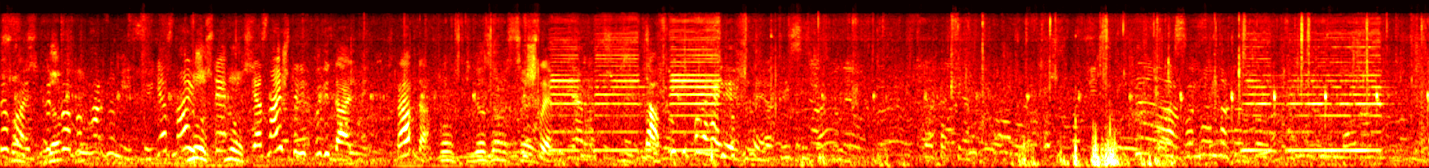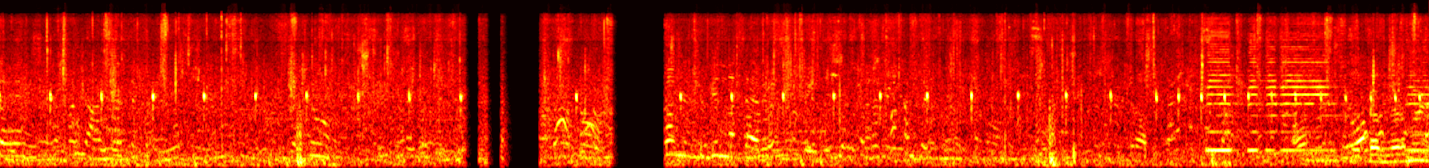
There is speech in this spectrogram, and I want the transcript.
Давай, ми зробимо гарну місію. Я знаю, що ти, відповідальний, правда? Пішли. Так, тільки полегенько пішли. Чому?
